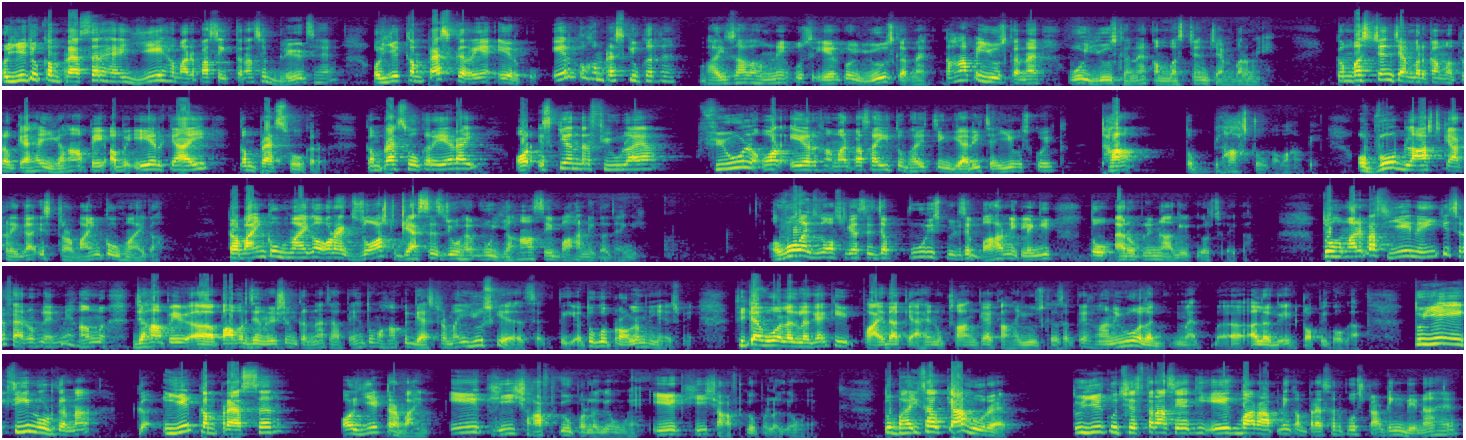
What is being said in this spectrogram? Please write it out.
और ये जो कंप्रेसर है, ये हमारे पास एक तरह से ब्लेड्स हैं और ये कंप्रेस कर रहे हैं एयर को। एयर को कंप्रेस क्यों कर रहे हैं? भाई साहब, हमने उस एयर को यूज़ करना है। कहाँ पे यूज़ करना है? वो यूज़ करना है कंबस्टन चैम्बर में। कंबस्टन चैम्बर का मतलब क्या है? यहाँ पे अब एयर क्या आई? कंप्रेस होकर। कंप्रेस होकर एयर आई और इसके अंदर फ्यूल आया। फ्यूल और एयर हमारे पास आई तो भाई चिंगारी चाहिए उसको एक। ठा तो ब्लास्ट होगा वहाँ पे। और वो ब्लास्ट क्या करेगा? इस टर्बाइन को घुमाएगा। टर्बाइन को घुमाएगा और एग्जॉस्ट गैसेस जो है वो यहाँ से बाहर निकल जाएँगी। और वो एग्जॉस्ट गैसेस जब पूरी स्पीड से बाहर निकलेंगी तो एरोप्लेन आगे की ओर चलेगा। तो हमारे पास ये नहीं कि सिर्फ़ एरोप्लेन में हम जहाँ पे पावर जनरेशन करना चाहते हैं तो वहाँ पे गैस टर्बाइन यूज़ की जा सकती है। तो कोई प्रॉब्लम नहीं है इसमें। ठीक है, वो अलग अलग है कि फ़ायदा क्या है, नुकसान क्या है, कहाँ यूज़ कर सकते हैं। हाँ नहीं, वो अलग, मैं अलग एक टॉपिक होगा। तो ये एक चीज़ नोट करना ये कंप्रेसर और ये टर्बाइन एक ही शाफ्ट के ऊपर लगे हुए हैं, एक ही शाफ्ट के ऊपर लगे हुए हैं। तो भाई साहब, क्या हो रहा है? तो ये कुछ इस तरह से है कि एक बार आपने कंप्रेसर को स्टार्टिंग देना है,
